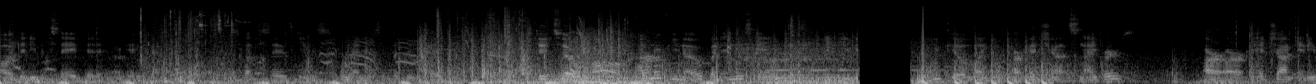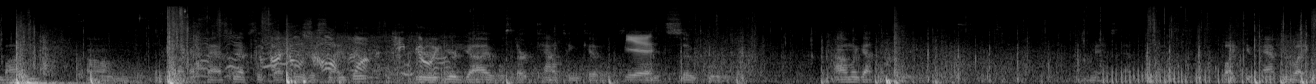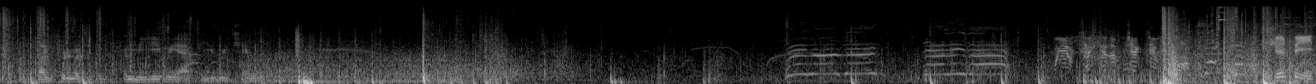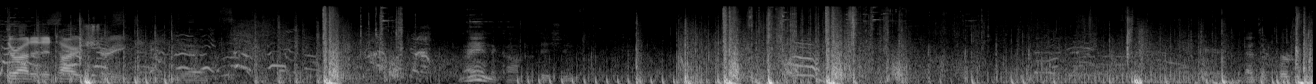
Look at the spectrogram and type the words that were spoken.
Oh, it didn't even save, did it? Okay, okay. I was about to say this game is horrendous if it didn't save. Dude, so um, I don't know if you know, but in this game, if you if you kill like our headshot snipers, or, or headshot anybody, um, like a fast enough succession with a sniper, your, your guy will start counting kills. Yeah. And it's so cool. I only got the three. Missed after that. Like you have to like, like pretty much immediately after you reach him. Should be throughout an entire streak. Yeah. Man, the competition. That's a perfect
